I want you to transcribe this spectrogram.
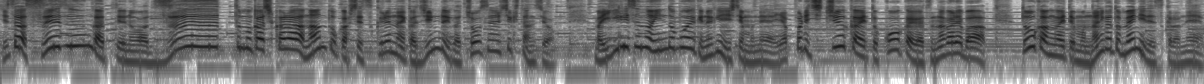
実はスエズ運河っていうのはずっと昔から何とかして作れないか人類が挑戦してきたんですよ。まあ、イギリスのインド貿易抜きにしてもね、やっぱり地中海と航海がつながれば、どう考えても何かと便利ですからね。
